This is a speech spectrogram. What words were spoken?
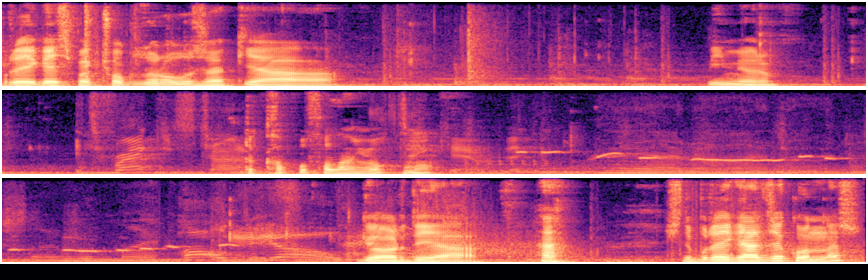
Buraya geçmek çok zor olacak ya. Bilmiyorum. Burada kapı falan yok mu? Gördü ya. Şimdi buraya gelecek onlar.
